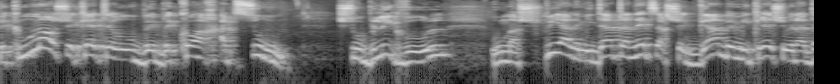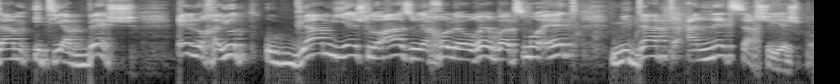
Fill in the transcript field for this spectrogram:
וכמו שכתר הוא בכוח עצום שהוא בלי גבול, הוא משפיע למידת הנצח שגם במקרה שבן אדם התייבש, אין לו חיות, הוא גם יש לו אז, הוא יכול לעורר בעצמו את מידת הנצח שיש פה.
